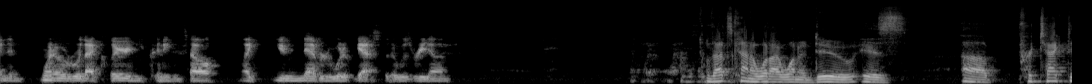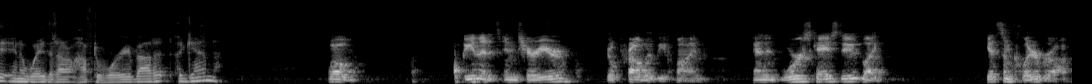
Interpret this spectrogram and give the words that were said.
and then went over with that clear and you couldn't even tell. Like you never would have guessed that it was redone That's kind of what I want to do is uh, protect it in a way that I don't have to worry about it again. Well, being that it's interior, you'll probably be fine. And in worst case, dude, like get some clear bra,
